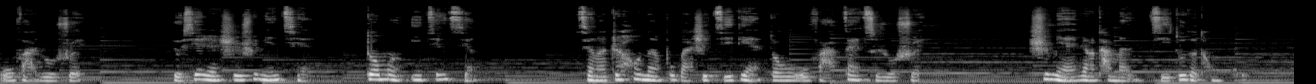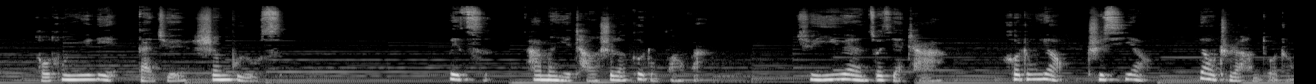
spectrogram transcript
无法入睡；有些人是睡眠浅，多梦易惊醒，醒了之后呢，不管是几点都无法再次入睡。失眠让他们极度的痛苦，头痛欲裂，感觉生不如死。为此，他们也尝试了各种方法，去医院做检查，喝中药、吃西药，药吃了很多种，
